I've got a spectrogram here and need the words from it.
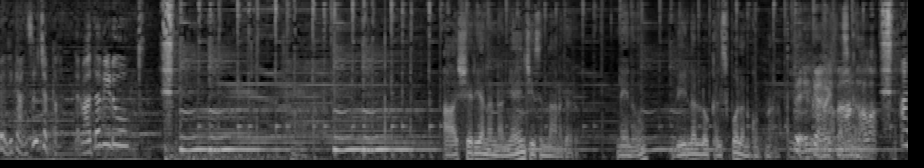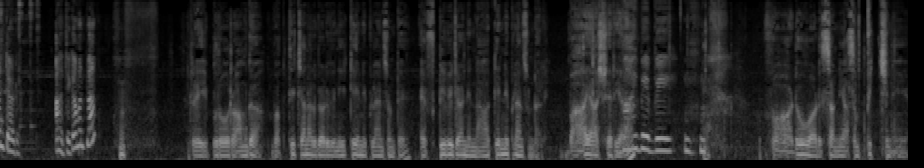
పెళ్ళి క్యాన్సిల్ చెప్తా. తర్వాత వీడు ఆశ్చర్య నన్ను అన్యాయం చేసింది నాన్నగారు. నేను వీళ్ళల్లో కలిసిపోవాలనుకుంటున్నాను. అంటాడు. అంతేగా మన ప్లాన్? రే బ్రో రామ్గా. భక్తి ఛానల్ గడివి నీకే ఎన్ని ప్లాన్స్ ఉంటే ఎఫ్టీవీ గాడిని నాకెన్ని ప్లాన్స్ ఉండాలి. బాయ్ ఆశ్చర్య. Boy baby. వాడు వాడు సన్యాసం పిచ్చిని.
